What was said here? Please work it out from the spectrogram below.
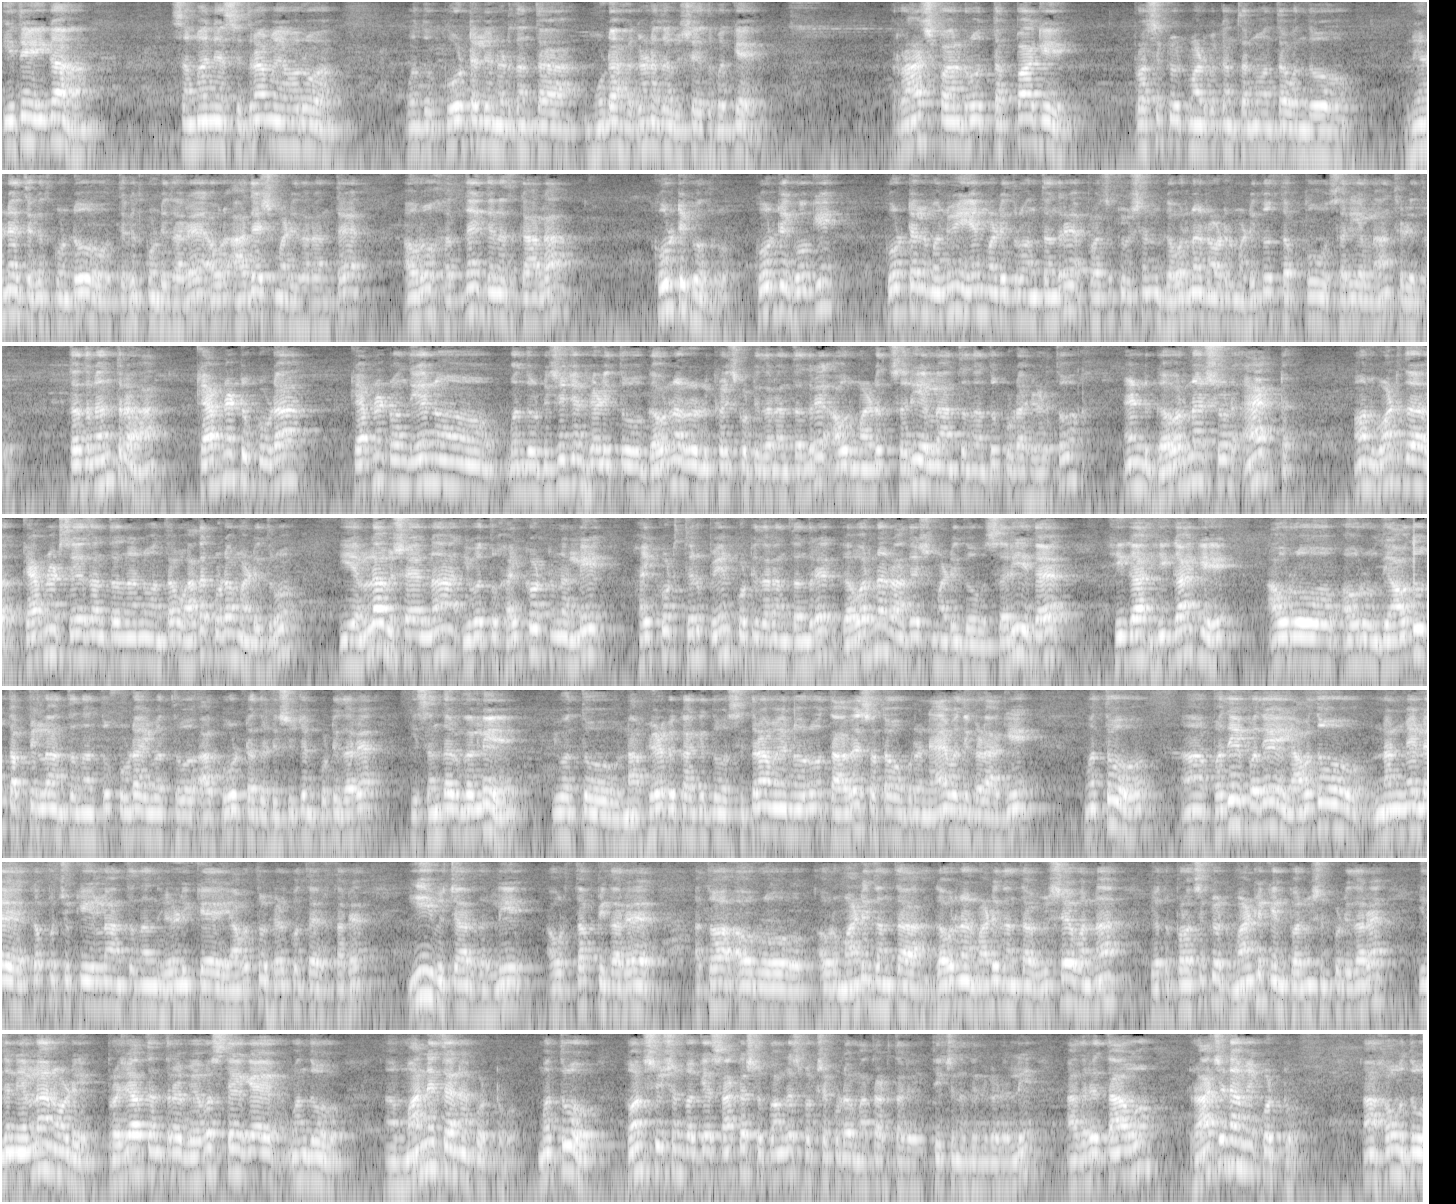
ಸ್ನೇಹಿತರೆ ಈಗ ಸಾಮಾನ್ಯ ಸಿದ್ದರಾಮಯ್ಯ ಅವರು ಒಂದು ಕೋರ್ಟಲ್ಲಿ ನಡೆದಂಥ ಮೂಢ ಹಗರಣದ ವಿಷಯದ ಬಗ್ಗೆ ರಾಜ್ಪಾಲರು ತಪ್ಪಾಗಿ ಪ್ರಾಸಿಕ್ಯೂಟ್ ಮಾಡಬೇಕಂತನ್ನುವಂಥ ಒಂದು ನಿರ್ಣಯ ತೆಗೆದುಕೊಂಡು ತೆಗೆದುಕೊಂಡಿದ್ದಾರೆ. ಅವರು ಆದೇಶ ಮಾಡಿದಾರಂತೆ. ಅವರು ಹದಿನೈದು ದಿನದ ಕಾಲ ಕೋರ್ಟಿಗೆ ಹೋದರು. ಕೋರ್ಟಿಗೆ ಹೋಗಿ ಕೋರ್ಟಲ್ಲಿ ಮನವಿ ಏನು ಮಾಡಿದರು ಅಂತಂದರೆ ಪ್ರಾಸಿಕ್ಯೂಷನ್ ಗವರ್ನರ್ ಆರ್ಡರ್ ಮಾಡಿದ್ದು ತಪ್ಪು, ಸರಿಯಲ್ಲ ಅಂತ ಹೇಳಿದರು. ತದನಂತರ ಕ್ಯಾಬಿನೆಟ್ಟು ಕೂಡ, ಕ್ಯಾಬಿನೆಟ್ ಒಂದು ಏನು ಒಂದು ಡಿಸಿಷನ್ ಹೇಳಿತ್ತು, ಗವರ್ನರ್ ಅವ್ರಿಗೆ ಕಳಿಸ್ಕೊಟ್ಟಿದ್ದಾರೆ ಅಂತಂದರೆ ಅವ್ರು ಮಾಡೋದು ಸರಿಯಲ್ಲ ಅಂತದಂತೂ ಕೂಡ ಹೇಳ್ತು. And governor should act on what the cabinet says ಅಂತ ಅನ್ನುವಂಥ ವಾದ ಕೂಡ ಮಾಡಿದರು. ಈ ಎಲ್ಲ ವಿಷಯನ ಇವತ್ತು ಹೈಕೋರ್ಟ್ನಲ್ಲಿ ಹೈಕೋರ್ಟ್ ತೀರ್ಪು ಏನು ಕೊಟ್ಟಿದ್ದಾರೆ ಅಂತಂದರೆ ಗವರ್ನರ್ ಆದೇಶ ಮಾಡಿದ್ದು ಸರಿ ಇದೆ. ಹೀಗ, ಹೀಗಾಗಿ ಅವರು ಅವರು ಯಾವುದೂ ತಪ್ಪಿಲ್ಲ ಅಂತದಂತೂ ಕೂಡ ಇವತ್ತು ಆ ಕೋರ್ಟ್ ಅದು ಡಿಸಿಷನ್ ಕೊಟ್ಟಿದ್ದಾರೆ. ಈ ಸಂದರ್ಭದಲ್ಲಿ ಇವತ್ತು ನಾವು ಹೇಳಬೇಕಾಗಿದ್ದು ಸಿದ್ದರಾಮಯ್ಯನವರು ತಾವೇ ಸ್ವತಃ ಒಬ್ಬರು ನ್ಯಾಯವಾದಿಗಳಾಗಿ ಮತ್ತು ಪದೇ ಪದೇ ಯಾವುದೂ ನನ್ನ ಮೇಲೆ ಕಪ್ಪು ಚುಕ್ಕಿ ಇಲ್ಲ ಅಂತದಂದು ಹೇಳಲಿಕ್ಕೆ ಯಾವತ್ತೂ ಹೇಳ್ಕೊತಾ ಇರ್ತಾರೆ. ಈ ವಿಚಾರದಲ್ಲಿ ಅವರು ತಪ್ಪಿದ್ದಾರೆ. ಅಥವಾ ಅವರು ಅವರು ಮಾಡಿದಂಥ ಗವರ್ನರ್ ಮಾಡಿದಂಥ ವಿಷಯವನ್ನು ಇವತ್ತು ಪ್ರಾಸಿಕ್ಯೂಟ್ ಮಾಡಲಿಕ್ಕೆ ಏನು ಪರ್ಮಿಷನ್ ಕೊಟ್ಟಿದ್ದಾರೆ. ಇದನ್ನೆಲ್ಲ ನೋಡಿ ಪ್ರಜಾತಂತ್ರ ವ್ಯವಸ್ಥೆಗೆ ಒಂದು ಮಾನ್ಯತೆಯನ್ನು ಕೊಟ್ಟು ಮತ್ತು ಕಾನ್ಸ್ಟಿಟ್ಯೂಷನ್ ಬಗ್ಗೆ ಸಾಕಷ್ಟು ಕಾಂಗ್ರೆಸ್ ಪಕ್ಷ ಕೂಡ ಮಾತಾಡ್ತಾರೆ ಇತ್ತೀಚಿನ ದಿನಗಳಲ್ಲಿ. ಆದರೆ ತಾವು ರಾಜೀನಾಮೆ ಕೊಟ್ಟು ಆ, ಹೌದು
